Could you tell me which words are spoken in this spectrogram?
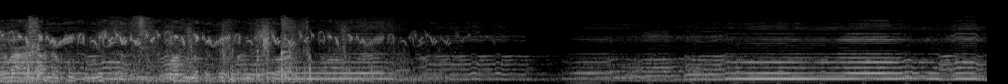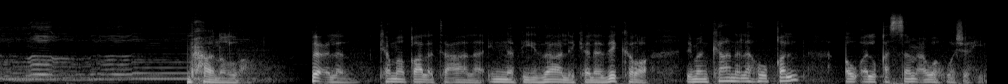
جماعة اللهم عند السؤال سبحان الله. فعلا كما قال تعالى إن في ذلك لذكرى لمن كان له قلب أو ألقى السمع وهو شهيد.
